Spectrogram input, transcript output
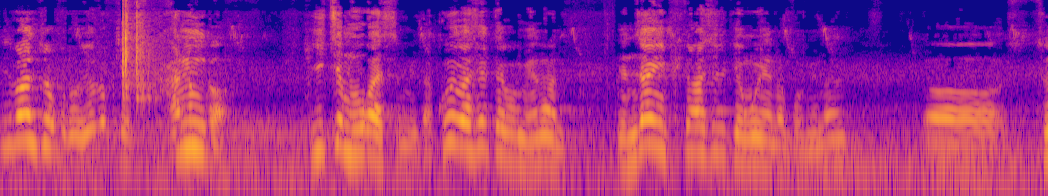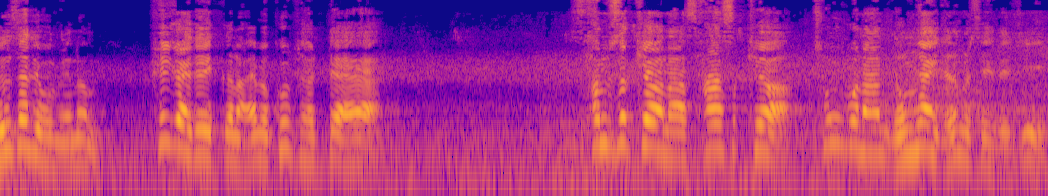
일반적으로 이렇게 가는 거 2.5가 있습니다. 구입하실 때 보면은 연장이 필요하실 경우에는 보면은 어 전선에 보면은 폐기가 되어 있거나 아니면 구입할 때 3스퀘어나 4스퀘어 충분한 용량이 되는 걸 써야 되지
